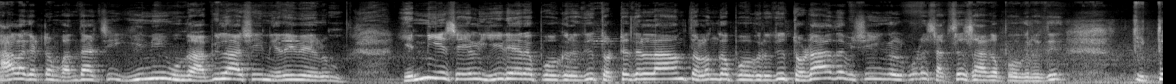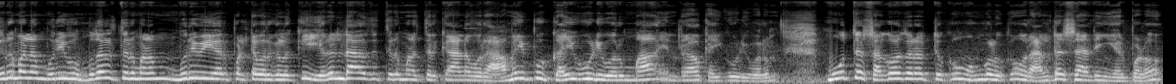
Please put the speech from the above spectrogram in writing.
காலகட்டம் வந்தாச்சு. இனி உங்கள் அபிலாஷை நிறைவேறும். எண்ணிய செயல் ஈடேறப் போகிறது தொட்டதெல்லாம் தொடங்க போகிறது தொடாத விஷயங்கள் கூட சக்ஸஸ் ஆக போகிறது. திருமணம் முறிவு முதல் திருமணம் முறிவு ஏற்பட்டவர்களுக்கு இரண்டாவது திருமணத்திற்கான ஒரு அமைப்பு கைகூடி வருமா என்றால் கைகூடி வரும். மூத்த சகோதரத்துக்கும் உங்களுக்கும் ஒரு அண்டர்ஸ்டாண்டிங் ஏற்படும்.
